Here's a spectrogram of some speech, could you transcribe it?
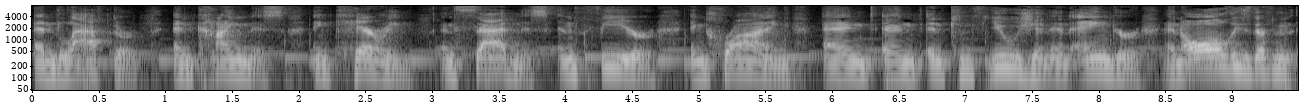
and laughter and kindness and caring and sadness and fear and crying and and and confusion and anger and all these different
